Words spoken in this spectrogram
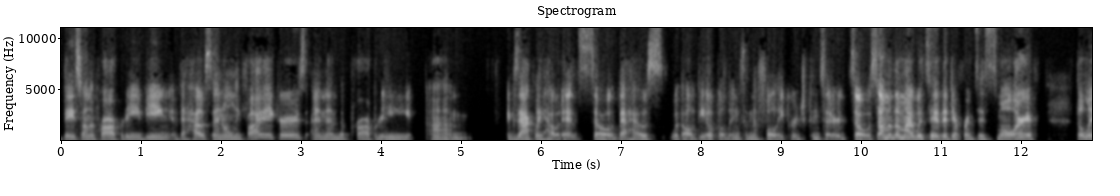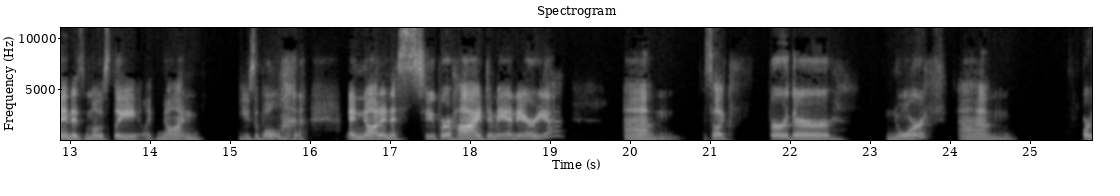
based on the property being the house and only five acres, and then the property um, exactly how it is. So the house with all the outbuildings and the full acreage considered. So some of them, I would say the difference is smaller if the land is mostly like non usable and not in a super high demand area. Um, so like further north, um, or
